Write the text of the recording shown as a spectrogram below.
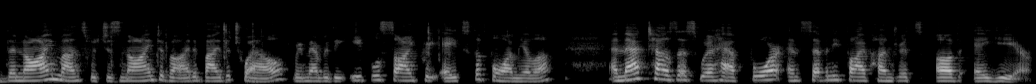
the 9 months, which is 9 divided by the 12. Remember, the equal sign creates the formula. And that tells us we have 4 and 75 hundredths of a year.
